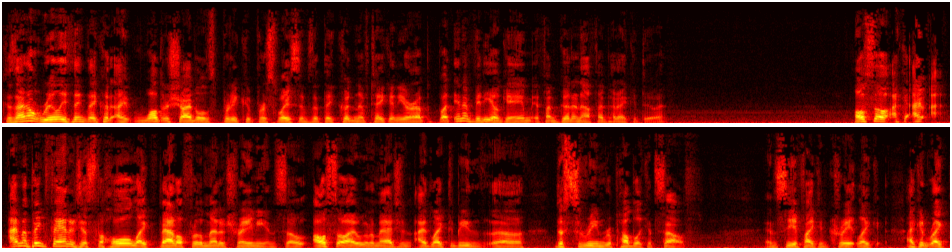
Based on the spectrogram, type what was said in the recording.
because I don't really think they could. I, Walter Scheidel is pretty persuasive that they couldn't have taken Europe, but in a video game, if I'm good enough, I bet I could do it. Also, I, am a big fan of just the whole like battle for the Mediterranean. So, also, I would imagine I'd like to be uh, the Serene Republic itself, and see if I could create like I could like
